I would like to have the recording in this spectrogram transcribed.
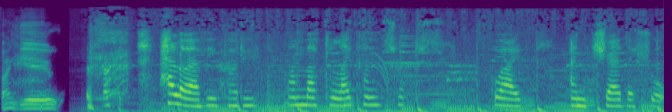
Thank you. Hello, everybody. Remember to like and subscribe and share the show.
